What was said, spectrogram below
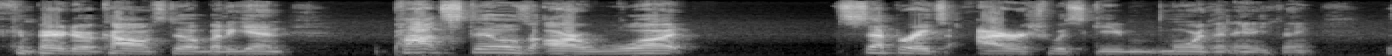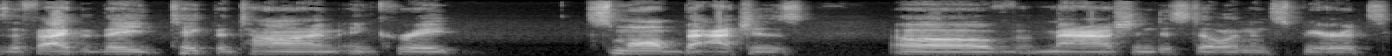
compared to a column still. But again, pot stills are what separates Irish whiskey more than anything. Is the fact that they take the time and create small batches of mash and distilling and spirits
